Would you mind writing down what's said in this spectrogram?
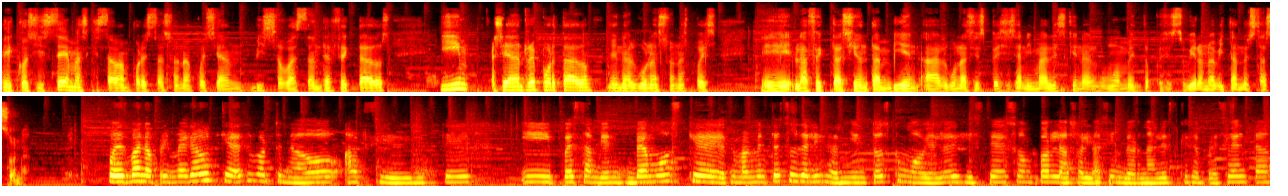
ecosistemas que estaban por esta zona pues se han visto bastante afectados y se han reportado en algunas zonas pues eh, la afectación también a algunas especies animales que en algún momento pues estuvieron habitando esta zona. Pues bueno, primero que desafortunado accidente y pues también vemos que normalmente estos deslizamientos, como bien lo dijiste, son por las olas invernales que se presentan.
